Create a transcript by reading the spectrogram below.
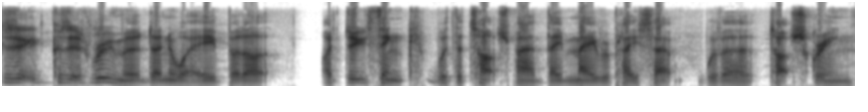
because it, cause it's rumored anyway. But I I do think with the touchpad they may replace that with a touch screen.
